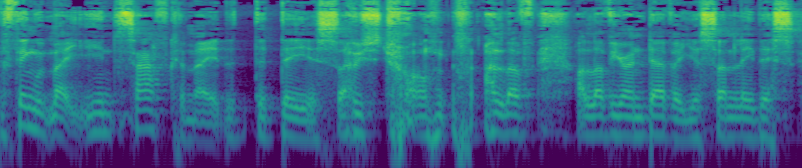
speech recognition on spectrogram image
the thing with mate in South Africa, mate. The, the D is so strong. I love, I love your endeavour. You're suddenly this.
